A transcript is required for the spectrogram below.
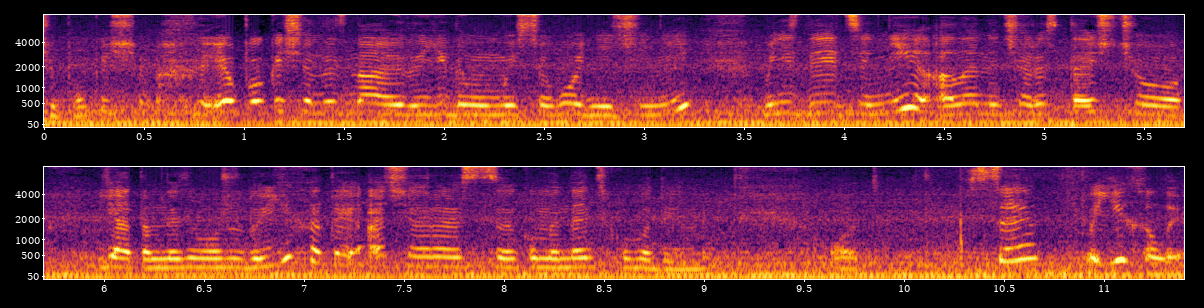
чи поки що. Я поки що не знаю, доїдемо ми сьогодні чи ні. Мені здається, ні, але не через те, що я там не зможу доїхати, а через комендантську годину. От. Все, поїхали.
